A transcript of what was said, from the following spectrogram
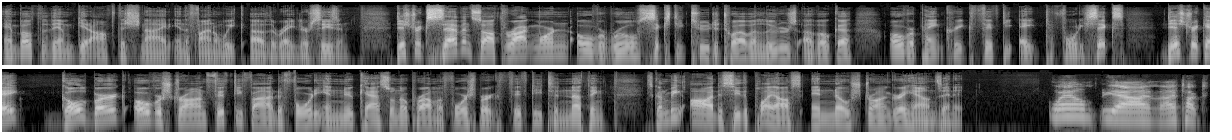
and both of them get off the schneid in the final week of the regular season. District 7 saw Throckmorton over Rule 62 to 12, and Lueders Avoca over Paint Creek 58 to 46. District 8, Gold-Burg over Strawn 55 to 40 and Newcastle no problem with Forestburg 50 to nothing. It's going to be odd to see the playoffs and no Strawn Greyhounds in it. Well, yeah, and I talked to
